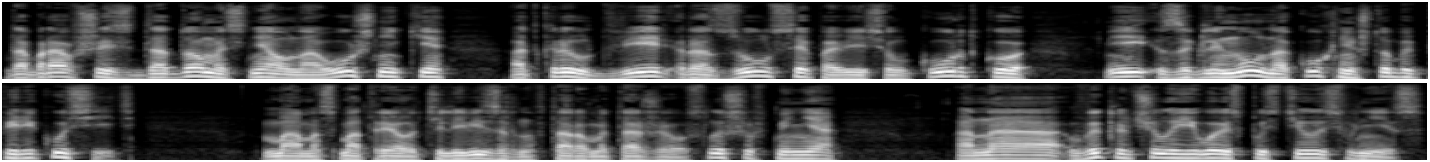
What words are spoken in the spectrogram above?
Добравшись до дома, снял наушники, открыл дверь, разулся, повесил куртку и заглянул на кухню, чтобы перекусить. Мама смотрела телевизор на втором этаже. Услышав меня, она выключила его и спустилась вниз.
